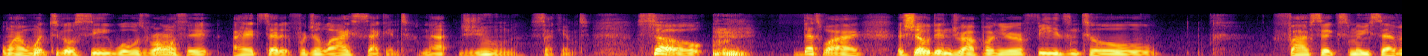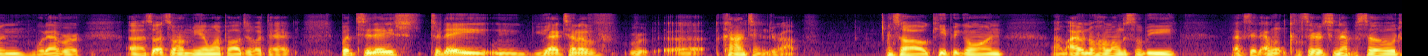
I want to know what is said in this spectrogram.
When I went to go see what was wrong with it, I had set it for July 2nd, not June 2nd. So that's why the show didn't drop on your feeds until five, six, maybe seven, whatever. Uh, so that's on me. I want to apologize about that. But today, today we, you had a ton of uh, content drop, and so I'll keep it going. Um, I don't know how long this will be like I said, I won't consider this an episode.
